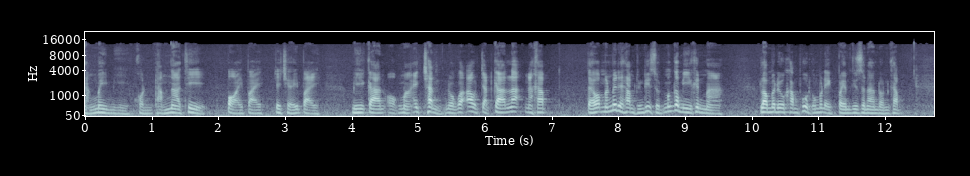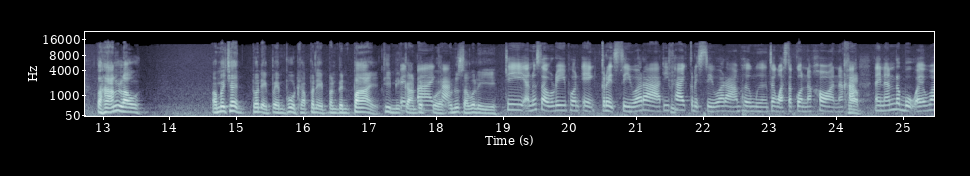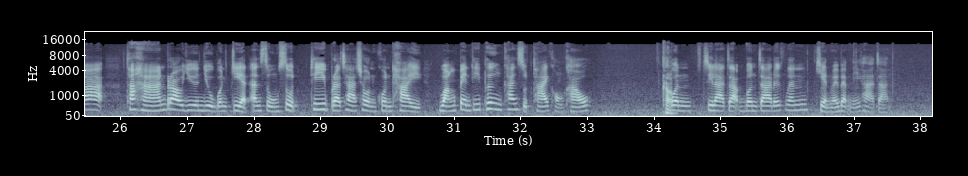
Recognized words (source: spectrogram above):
ยังไม่มีคนทำหน้าที่ ปล่อยไปเฉยๆไป มีการออกมา action บอกว่าเอ้าจัดการละนะครับ แต่ว่ามันไม่ได้ทำถึงที่สุดมันก็มีขึ้นมา เรามาดูคำพูดของพลเอกเปรมติสนานนท์ครับ ทหารเราเอาไม่ใช่พลเอกเปรมพูดครับพลเอกมันเป็นป้ายที่มีการไปเป็นป้ายเปิดค่ะอนุสาวรีย์ที่อนุสาวรีย์พลเอกกฤษศรีวราที่ค่ายกฤษศรีวราอำเภอเมืองจังหวัดสกลนครนะครัคะบในนั้นระบุไว้ว่า ทหารเรายืนอยู่บนเกียรติอันสูงสุดที่ประชาชนคนไทย หวังเป็นที่พึ่งขั้นสุดท้ายของเขาครับบนศิลาจะบนจารึกนั้นเขียนไว้แบบนี้ค่ะอาจารย์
